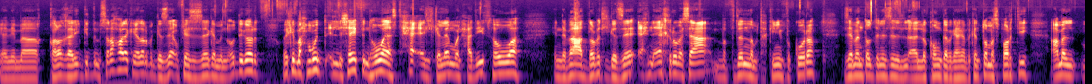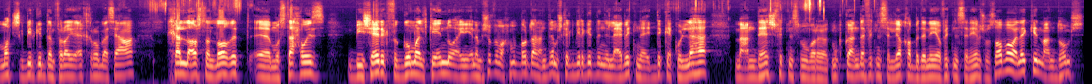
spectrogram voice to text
يعني ما قرار غريب جدا بصراحة ولكن ضربة جزاء وفيها سذاجه من أوديجارد ولكن محمود اللي شايف إن هو يستحق الكلام والحديث هو إن بعد ضربة الجزاء إحنا آخر ربع ساعة فضلنا متحكمين في الكورة. زي ما أنت قلت نزل لوكونجا مكان توماس بارتي عمل ماتش كبير جدا في رأيي آخر ربع ساعة. خلى أرسنال ضاغط آه، مستحوذ بيشارك في الجمل كأنه يعني أنا بشوف محمود برضه عندنا مشكلة كبيرة جدا إن لعيبتنا الدكة كلها ما عندهاش fitness مباريات ممكن يكون عندها fitness اللياقة البدنية و fitness إن هي مش مصابة ولكن ما عندهمش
